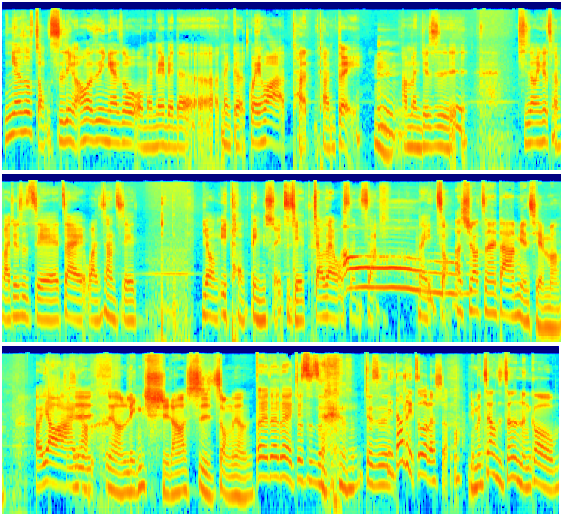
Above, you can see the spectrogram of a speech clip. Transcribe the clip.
应该说总司令啊，或者是应该说我们那边的呃那个规划团团队，嗯他们就是其中一个惩罚就是直接在晚上直接用一桶冰水直接浇在我身上、哦那一种。那需要站在大家面前吗？呃，要啊，就是要。那种凌迟，然后示众这样。对对对，就是这样，就是你到底做了什么？你们这样子真的能够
